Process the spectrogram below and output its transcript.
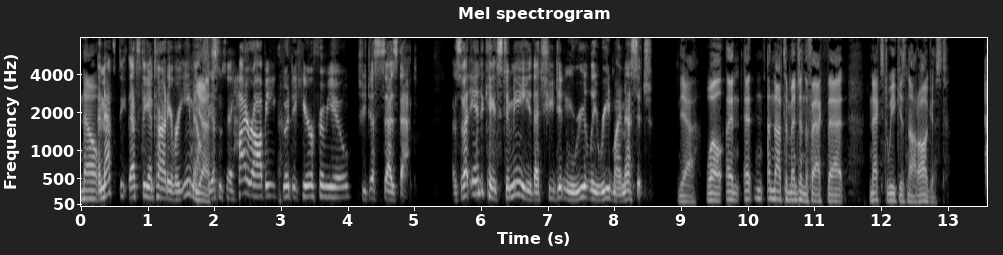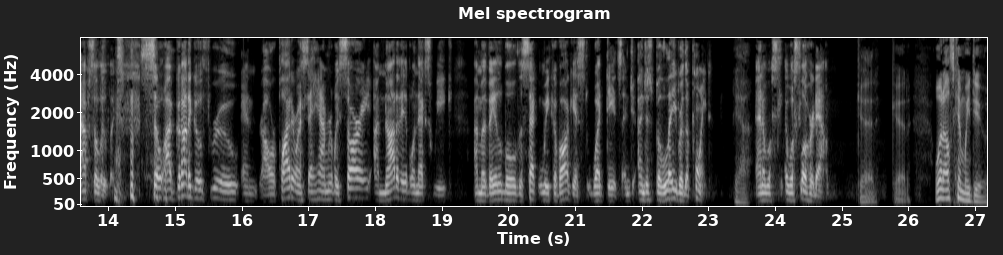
Now, And that's the that's the entirety of her email. Yes. She doesn't say, Hi Robby, good to hear from you. She just says that. And so that indicates to me that she didn't really read my message. Yeah. Well, and, and not to mention the fact that next week is not August. Absolutely. so I've got to go through and I'll reply to her and say, Hey, I'm really sorry. I'm not available next week. I'm available the second week of August. What dates? And, and just belabor the point. Yeah. And it will, it will slow her down. Good. Good. What else can we do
